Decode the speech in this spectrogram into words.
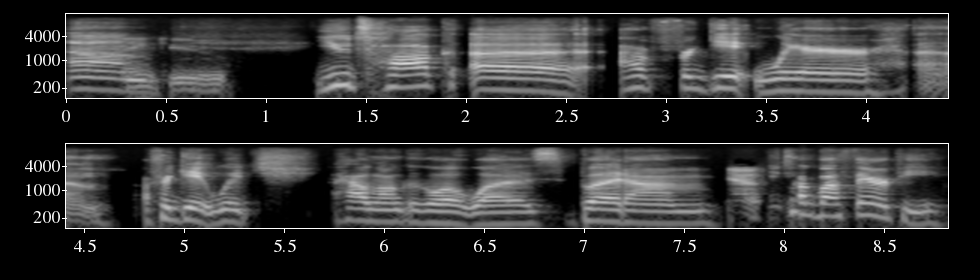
Um, Thank you. You talk. Uh, I forget where. Um, I forget which how long ago it was, but um, yeah. you talk about therapy,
